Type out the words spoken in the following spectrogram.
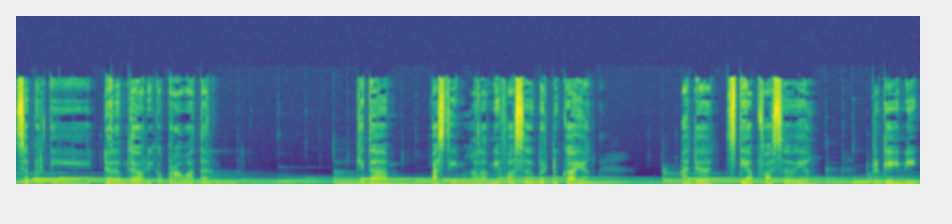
Seperti dalam teori keperawatan, kita pasti mengalami fase berduka yang ada setiap fase yang bergaining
